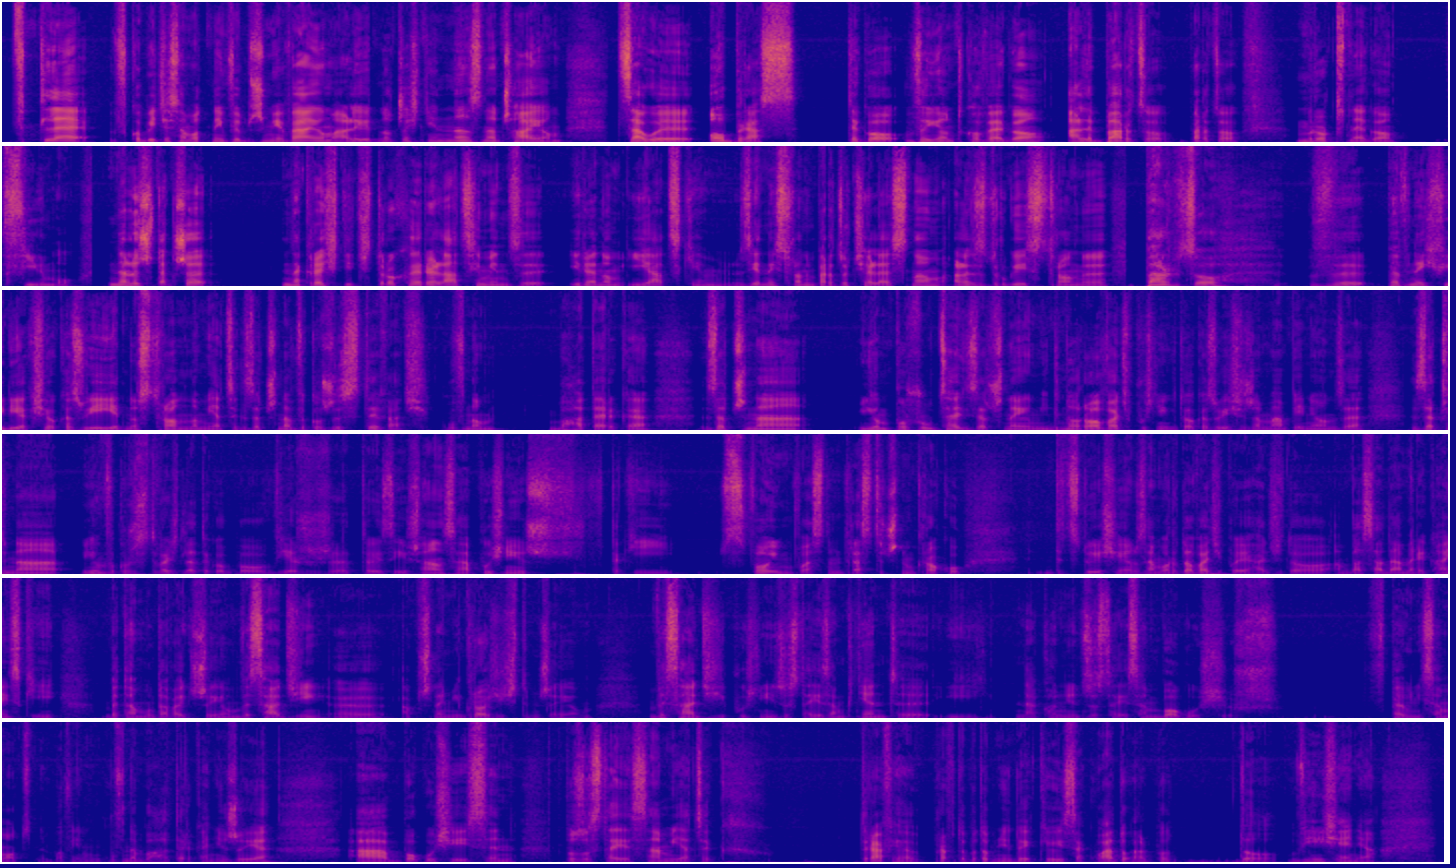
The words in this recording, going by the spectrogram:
w tle w kobiecie samotnej wybrzmiewają, ale jednocześnie naznaczają cały obraz tego wyjątkowego, ale bardzo, bardzo mrocznego filmu. Należy także nakreślić trochę relację między Ireną i Jackiem. Z jednej strony bardzo cielesną, ale z drugiej strony bardzo w pewnej chwili, jak się okazuje, jednostronną. Jacek zaczyna wykorzystywać główną bohaterkę, zaczyna ją porzucać, zaczyna ją ignorować, później gdy okazuje się, że ma pieniądze, zaczyna ją wykorzystywać dlatego, bo wiesz, że to jest jej szansa, a później już w taki swoim własnym drastycznym kroku decyduje się ją zamordować i pojechać do ambasady amerykańskiej, by tam udawać, że ją wysadzi, y, a przynajmniej grozić tym, że ją wysadzi, później zostaje zamknięty i na koniec zostaje sam Boguś już w pełni samotny, bowiem główna bohaterka nie żyje a Boguś, jej syn, pozostaje sam. Jacek trafia prawdopodobnie do jakiegoś zakładu albo do więzienia.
